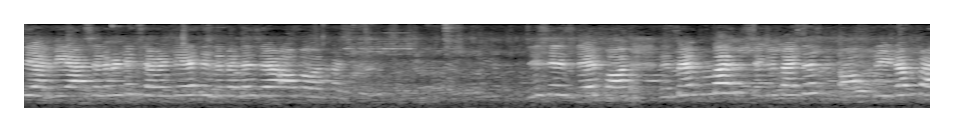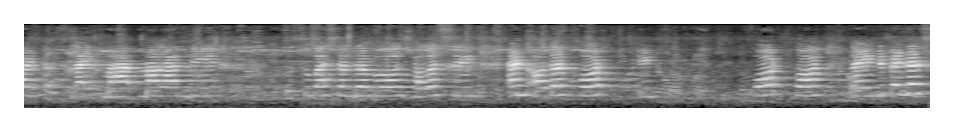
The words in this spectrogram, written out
This year we are celebrating 78th Independence Day of our country. This is day for remember sacrifices of freedom fighters like Mahatma Gandhi, Subhash Chandra Bose, Bhagat Singh, and others fought in fought for the independence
